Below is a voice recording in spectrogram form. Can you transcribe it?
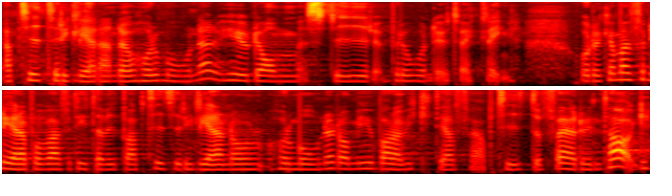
aptitreglerande hormoner, hur de styr beroendeutveckling. Och då kan man fundera på varför tittar vi på aptitreglerande hormoner? De är ju bara viktiga för aptit och födointag.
